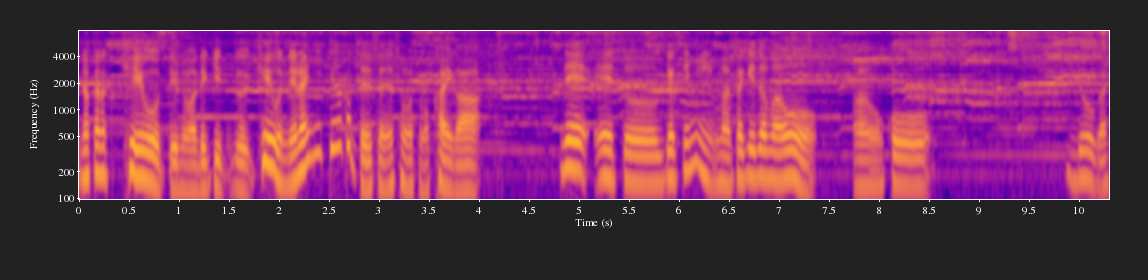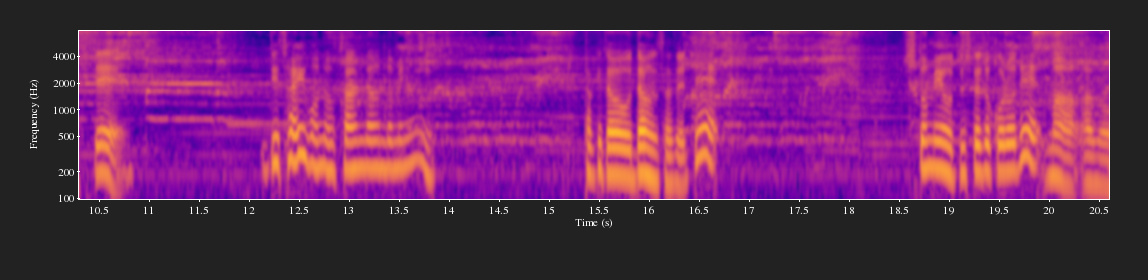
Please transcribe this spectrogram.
なかなか KO っていうのはできず、KO 狙いに行ってなかったですよね、そもそも回が。で、えっ、ー、と、逆に、まあ、竹玉を、あの、こう、凌駕して、で、最後の3ラウンド目に、竹玉をダウンさせて、仕留めようとしたところで、まあ、あの、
